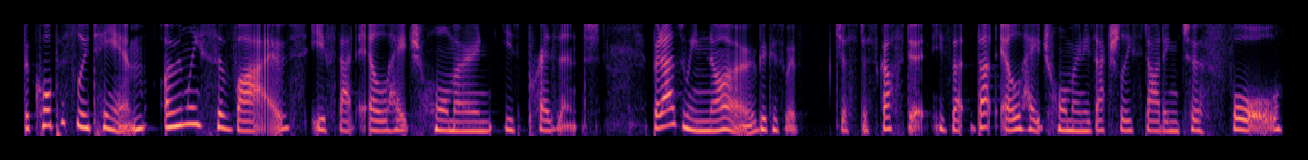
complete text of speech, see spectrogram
the corpus luteum only survives if that LH hormone is present. But as we know, because we've just discussed it, is that that LH hormone is actually starting to fall.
